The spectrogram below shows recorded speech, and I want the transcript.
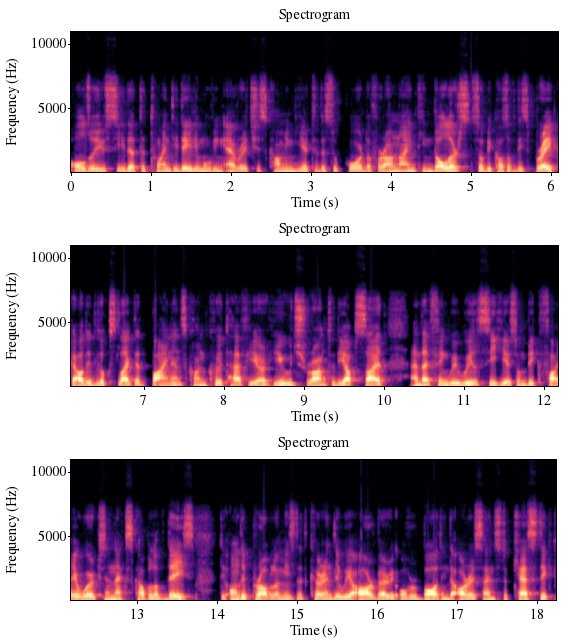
also, you see that the 20 daily moving average is coming here to the support of around $19. So because of this breakout, it looks like that Binance coin could have here a huge run to the upside. And I think we will see here some big fireworks in the next couple of days. The only problem is that currently we are very overbought in the RSI and stochastic.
